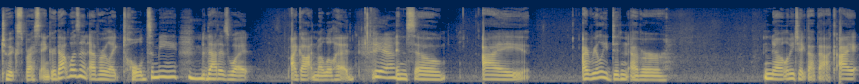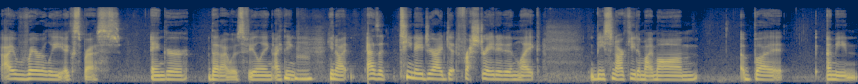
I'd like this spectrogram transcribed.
to express anger. That wasn't ever like told to me, but mm-hmm. that is what I got in my little head. Yeah. And so I I really didn't ever No, let me take that back. I I rarely expressed anger that I was feeling. I think, mm-hmm. you know, as a teenager I'd get frustrated and like be snarky to my mom, but I mean,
